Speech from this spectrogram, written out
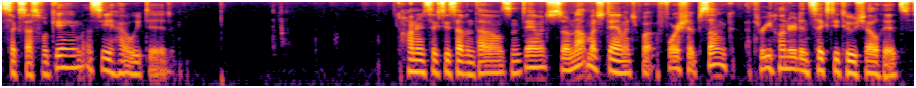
successful game. Let's see how we did. 167,000 damage, so not much damage, but 4 ships sunk, 362 shell hits,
